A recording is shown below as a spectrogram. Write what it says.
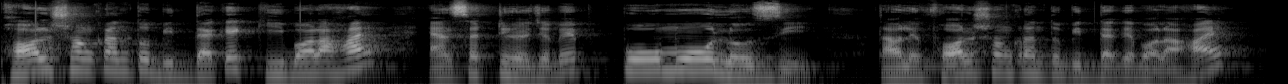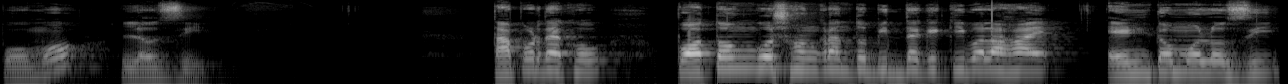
ফল সংক্রান্ত বিদ্যাকে কি বলা হয়? অ্যান্সারটি হয়ে যাবে পোমোলজি। তাহলে ফল সংক্রান্ত বিদ্যাকে বলা হয় পোমোলজি। তারপর দেখো, পতঙ্গ সংক্রান্ত বিদ্যাকে কি বলা হয়? এন্টোমোলজি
